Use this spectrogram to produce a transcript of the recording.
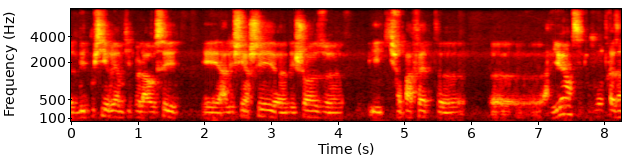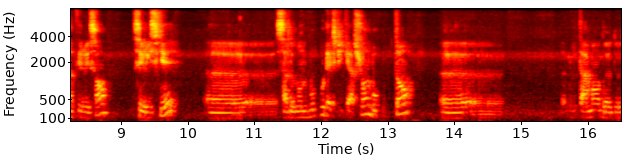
dépoussiérer un petit peu l'AOC et aller chercher des choses qui ne sont pas faites ailleurs, c'est toujours très intéressant, c'est risqué, ça demande beaucoup d'explications, beaucoup de temps, notamment de, de,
